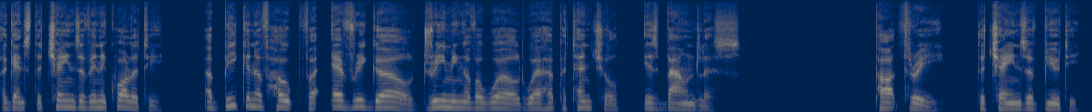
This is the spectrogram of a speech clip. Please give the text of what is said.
against the chains of inequality a beacon of hope for every girl dreaming of a world where her potential is boundless. Part 3 The Chains of Beauty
